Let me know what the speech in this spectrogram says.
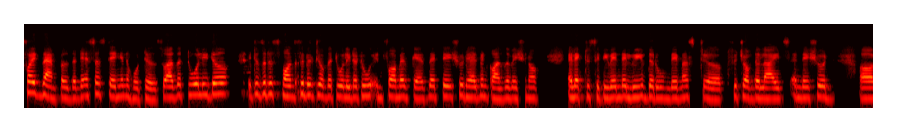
for example the guests are staying in a hotel so as a tour leader it is the responsibility of the tour leader to inform his guests that they should help in conservation of electricity. When they leave the room they must uh, switch off the lights and they should uh,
